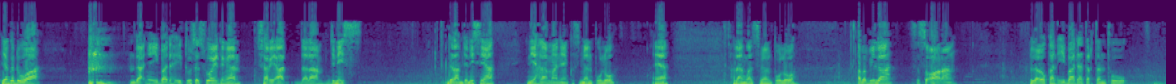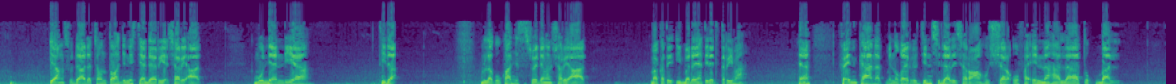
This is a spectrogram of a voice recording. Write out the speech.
Yang kedua, hendaknya ibadah itu sesuai dengan syariat dalam jenis. Dalam jenisnya, ini halaman yang ke-90 ya. Halaman 90. Apabila seseorang melakukan ibadah tertentu yang sudah ada contoh jenisnya dari syariat, kemudian dia tidak melakukannya sesuai dengan syariat maka ibadahnya tidak diterima. Ya? Fa in kanat min ghairi al-jins alladhi syara'ahu asy-syar'u fa innaha la tuqbal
